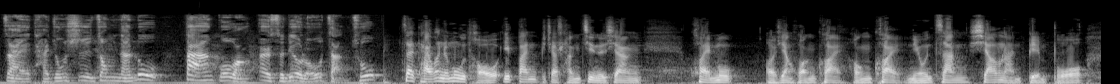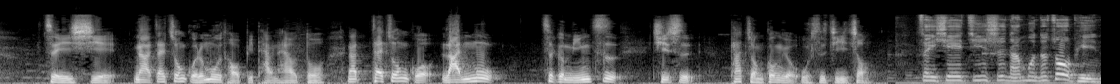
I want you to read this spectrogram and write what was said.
在台中市中南路大安国王二十六楼展出。在台湾的木头，一般比较常见的像块木，哦，像黄块、红块、牛樟、萧楠、扁柏。这一些，那在中国的木头比台湾还要多。那在中国，楠木这个名字，其实它总共有五十几种。这些金丝楠木的作品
